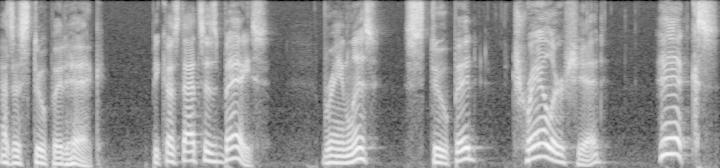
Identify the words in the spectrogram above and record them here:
as a stupid hick because that's his base. Brainless, stupid, trailer shit, hicks.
